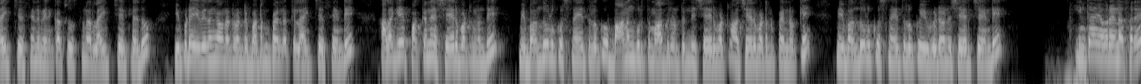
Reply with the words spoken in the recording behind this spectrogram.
లైక్ చేసేయండి. మీరు ఇంకా చూస్తున్నారు లైక్ చేయట్లేదు. ఇప్పుడే ఈ విధంగా ఉన్నటువంటి బటన్ పైన నొక్కి లైక్ చేసేయండి. అలాగే పక్కనే షేర్ బటన్ ఉంది. మీ బంధువులకు స్నేహితులకు బాణం గుర్తు మాదిరి ఉంటుంది. షేర్ బటన్ ఆ షేర్ బటన్ పైన నొక్కి మీ బంధువులకు స్నేహితులకు ఈ వీడియోని షేర్ చేయండి. ఇంకా ఎవరైనా సరే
